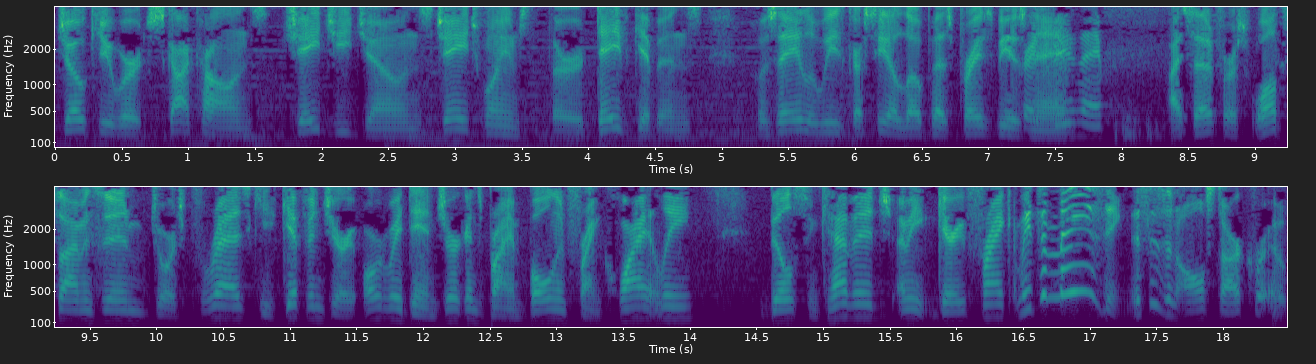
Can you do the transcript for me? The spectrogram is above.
Joe Kubert, Scott Kolins, J.G. Jones, J.H. Williams III, Dave Gibbons, Jose Luis Garcia Lopez, praise be his Praise be name. his name. I said it first. Walt Simonson, George Perez, Keith Giffen, Jerry Ordway, Dan Jurgens, Brian Bolland, Frank Quitely, Bill Sienkiewicz. I mean, Gary Frank. I mean, it's amazing. This is an all-star crew.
